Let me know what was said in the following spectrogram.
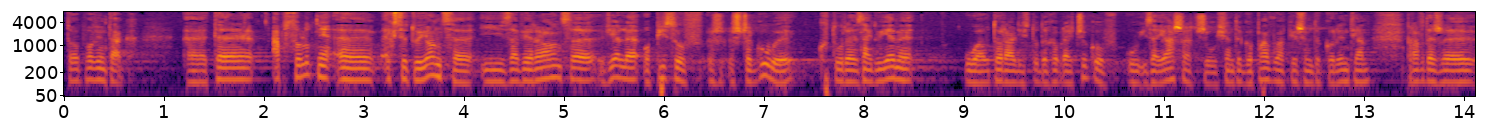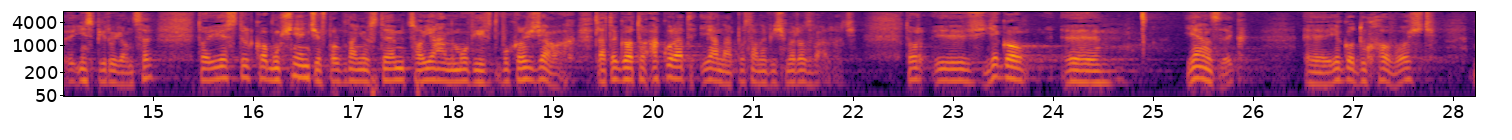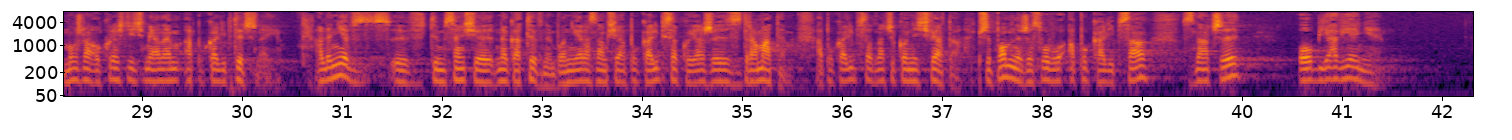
to powiem tak. E, te absolutnie e, ekscytujące i zawierające wiele opisów szczegóły, które znajdujemy u autora listu do Hebrajczyków, u Izajasza czy u świętego Pawła, pierwszym do Koryntian, prawda, że inspirujące, to jest tylko muśnięcie w porównaniu z tym, co Jan mówi w dwóch rozdziałach. Dlatego to akurat Jana postanowiliśmy rozważać. To y, jego y, język, y, jego duchowość można określić mianem apokaliptycznej. Ale nie w, w, tym sensie negatywnym, bo nieraz nam się apokalipsa kojarzy z dramatem. Apokalipsa znaczy koniec świata. Przypomnę, że słowo apokalipsa znaczy objawienie,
